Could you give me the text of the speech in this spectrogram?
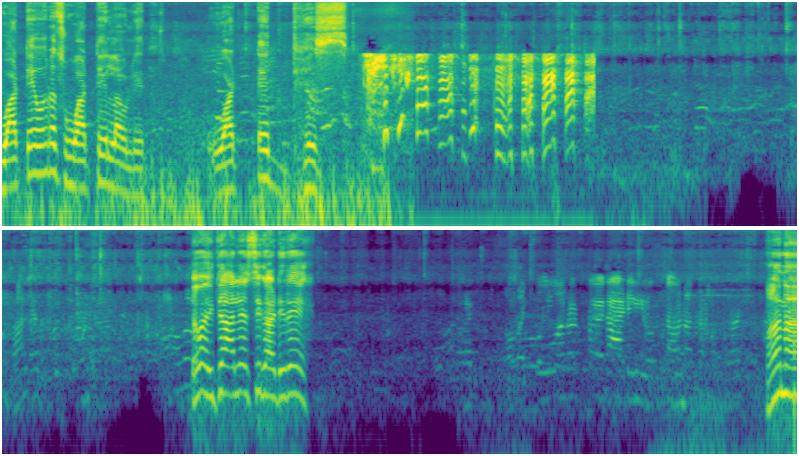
वाटेवरच वाटे लावलेत. वाटे धेस. तेव्हा इथे आली असती गाडी रे. हा ना.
